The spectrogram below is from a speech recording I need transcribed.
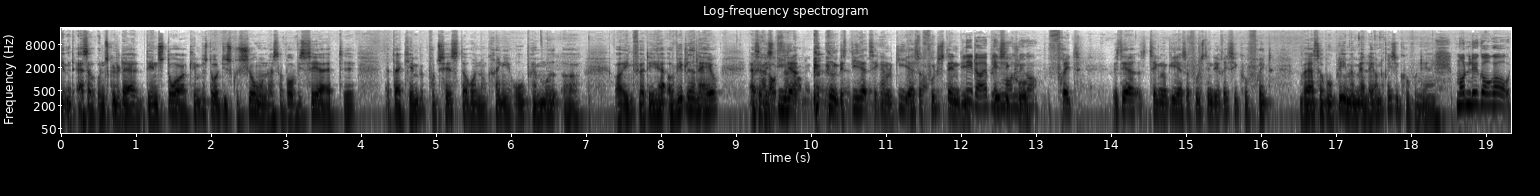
Jamen, altså, undskyld, det er, det er en stor, kæmpe stor diskussion, altså, hvor vi ser, at, øh, at der er kæmpe protester rundt omkring i Europa mod at, at indføre det her. Og virkeligheden er jo, altså, hvis de, her, hvis de her teknologier er så fuldstændig risikofrit, hvis det her teknologi er så fuldstændig risikofrit, hvad er så problemet med at lave en risikovurdering? Mm. Morten Lygaard,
